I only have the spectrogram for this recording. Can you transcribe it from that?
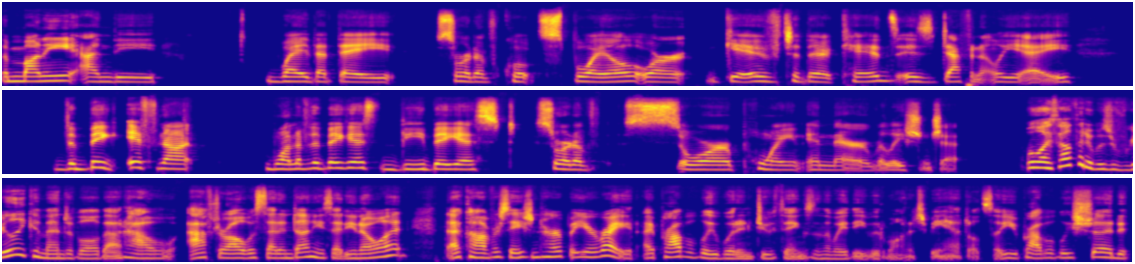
the money and the way that they sort of quote spoil or give to their kids is definitely a the big if not one of the biggest the biggest sort of sore point in their relationship well, I thought that it was really commendable about how, after all was said and done, he said, you know what? That conversation hurt, but you're right. I probably wouldn't do things in the way that you would want it to be handled. So you probably should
